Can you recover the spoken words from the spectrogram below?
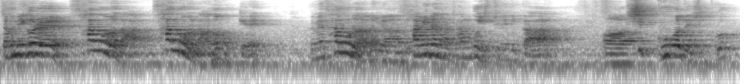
자, 그럼 이거를 3으로 나, 3으로 나눠볼게. 그러면 3으로 나누면 3이랑 3, 9, 27이니까 어, 19거든 19.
